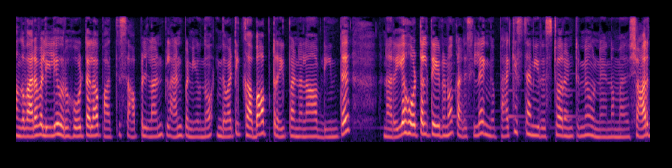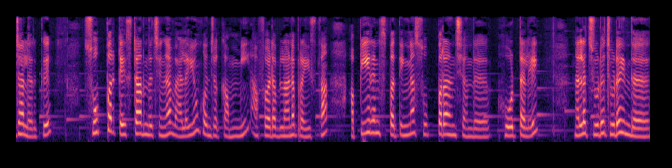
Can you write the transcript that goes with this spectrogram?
அங்கே வர வழியிலே ஒரு ஹோட்டலாக பார்த்து சாப்பிட்லான்னு பிளான் பண்ணியிருந்தோம். இந்த வாட்டி கபாப் ட்ரை பண்ணலாம் அப்படின்ட்டு நிறைய ஹோட்டல் தேடணும். கடைசியில் இங்கே பாகிஸ்தானி ரெஸ்டாரண்ட்டுன்னு ஒன்று நம்ம ஷார்ஜாவில் இருக்குது சூப்பர் டேஸ்ட்டாக இருந்துச்சுங்க. விலையும் கொஞ்சம் கம்மி. அஃபோர்டபுளான ப்ரைஸ் தான். அப்பியரன்ஸ் பார்த்திங்கன்னா சூப்பராக இருந்துச்சு அந்த ஹோட்டலே. நல்லா சுட சுட இந்த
